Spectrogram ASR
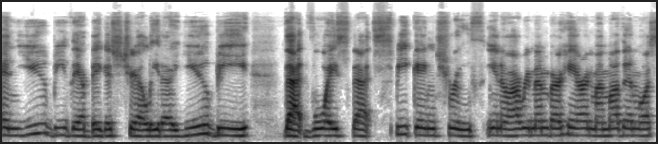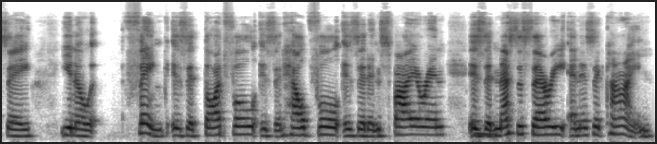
and you be their biggest cheerleader you be that voice that speaking truth. You know, I remember hearing my mother in law say, you know, think is it thoughtful? Is it helpful? Is it inspiring? Is it mm-hmm. necessary? And is it kind?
